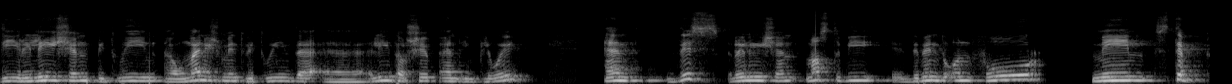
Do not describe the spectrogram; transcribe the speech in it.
the relation between or management between the uh, leadership and employee and this relation must be depend on four main steps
